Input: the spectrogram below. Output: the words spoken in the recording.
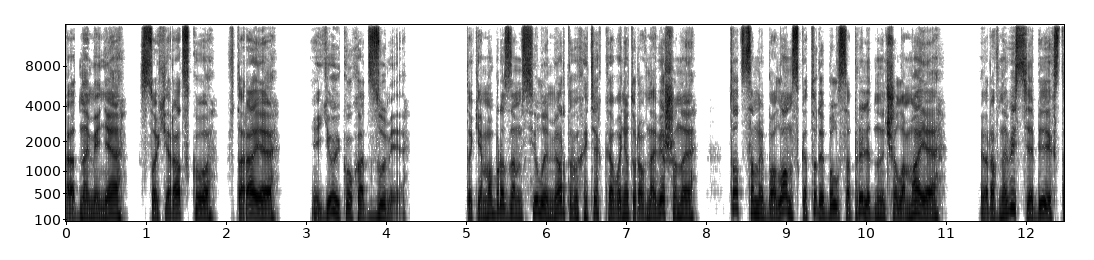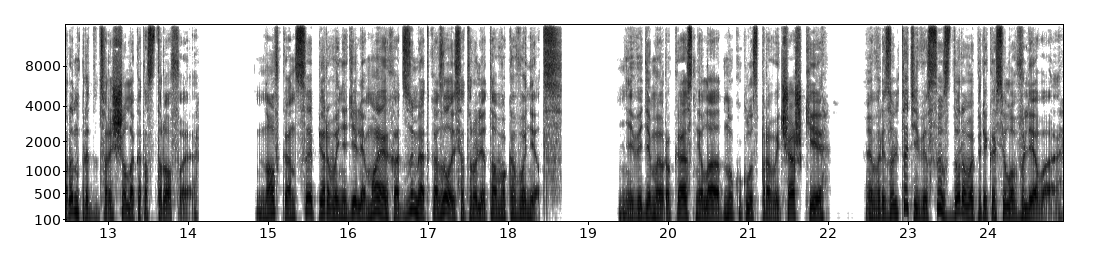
Одна меня, Сохи Рацку, вторая — Юйко Хадзуми. Таким образом, силы мертвых и тех, кого нет, уравновешены. Тот самый баланс, который был с апреля до начала мая, равновесие обеих сторон предотвращало катастрофы. Но в конце первой недели мая Хадзуми отказалась от роли того, кого нет. Невидимая рука сняла одну куклу с правой чашки, в результате весы здорово перекосило влево.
